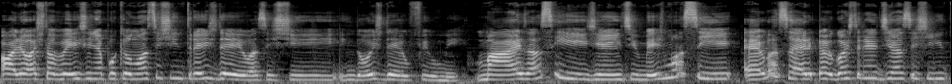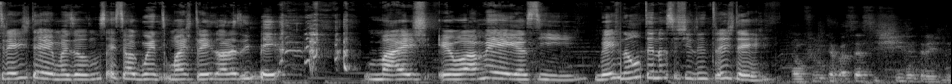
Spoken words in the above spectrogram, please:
Olha, eu acho que talvez seja porque eu não assisti em 3D, eu assisti em 2D o filme. Mas assim, gente, mesmo assim, é uma série. Eu gostaria de assistir em 3D, mas eu não sei se eu aguento mais 3 horas e meia. Mas eu amei, assim, mesmo não tendo assistido em 3D. É um filme que é pra ser assistido em 3D.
